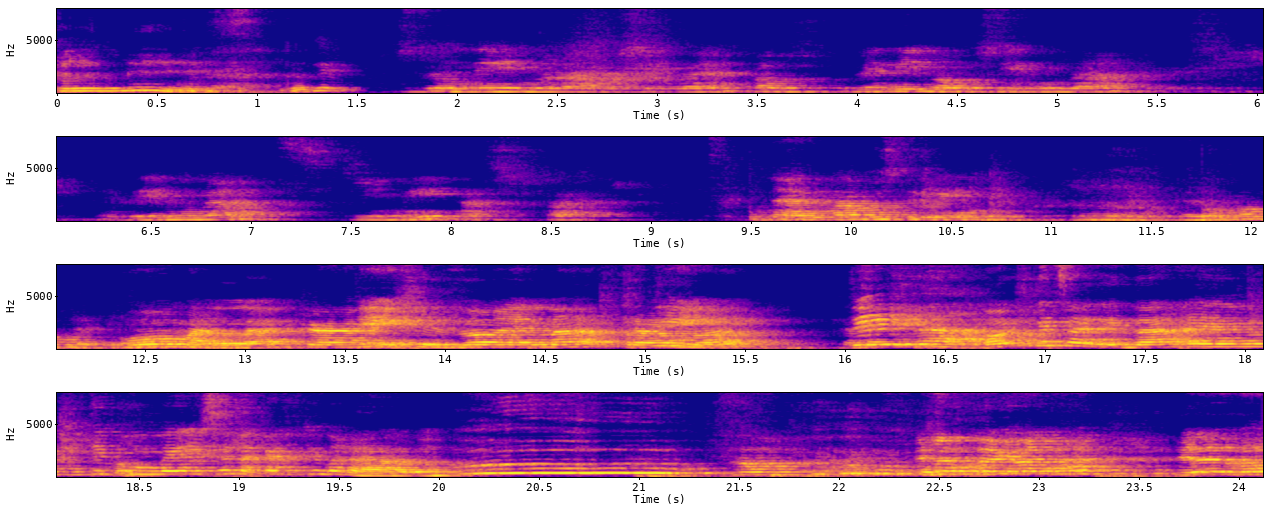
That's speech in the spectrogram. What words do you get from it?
Καλά, ναι. Δεν ήμουνα όπως είμαι, πάντως δεν είμαι όπως ήμουνα. Δηλαδή ήμουνα σκηνή ασφάλεια. Ναι, δεν ήμουνα όπως τη λίμνη. Ω μαλάκα, Τι; έχει εδώ ένα πράγμα. Τι; Όχι κατσαρίδα, ε, τύπου μέλισσα, αλλά κάτι πιο μεγάλο. Έλα εδώ, έλα εδώ. Έλα εδώ.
